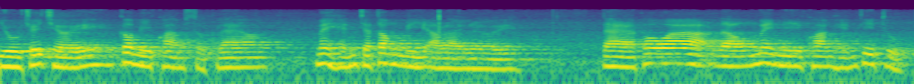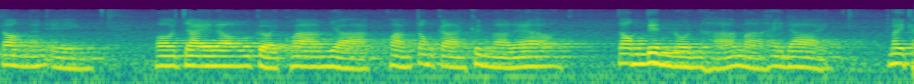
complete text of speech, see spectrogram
อยู่เฉยๆ ก็มีความสุขแล้ว ไม่เห็นจะต้องมีอะไรเลย แต่เพราะว่าเราไม่มีความเห็นที่ถูกต้องนั่นเอง อใจเราเกิดความอยากความต้องการขึ้นมาแล้ว ต้องดิ้นรนหามาให้ได้ ไม่ค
